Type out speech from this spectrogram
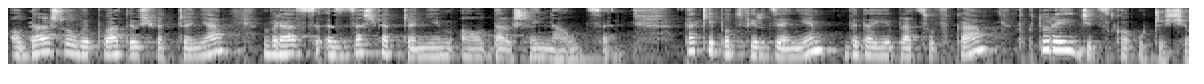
o dalszą wypłatę świadczenia wraz z zaświadczeniem o dalszej nauce. Takie potwierdzenie wydaje placówka, w której dziecko uczy się.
